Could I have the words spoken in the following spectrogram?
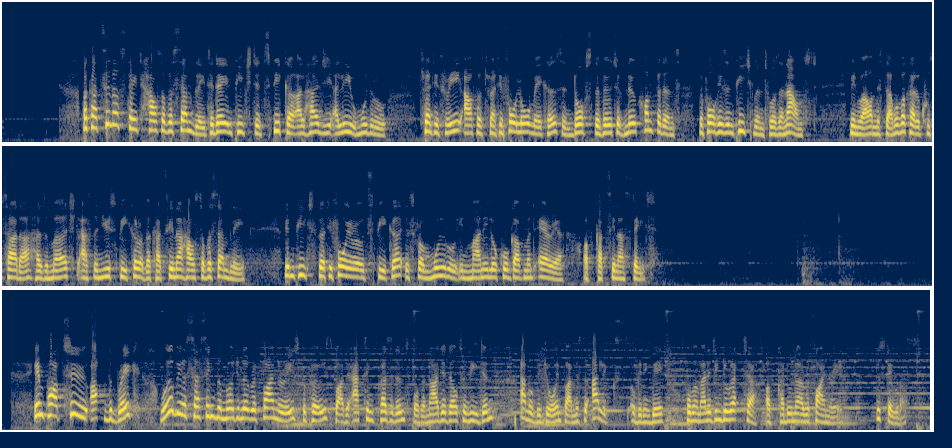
The Katsina State House of Assembly today impeached its Speaker Alhaji Aliyu Muduru. 23 out of 24 lawmakers endorsed the vote of no confidence before his impeachment was announced. Meanwhile, Mr. Abubakar Kusada has emerged as the new Speaker of the Katsina House of Assembly. The impeached 34-year-old speaker is from Muduru in Mani local government area of Katsina state. In part two, after the break, we'll be assessing the modular refineries proposed by the acting president for the Niger Delta region and we'll be joined by Mr. Alex Ogedengbe, former managing director of Kaduna Refinery. Do stay with us.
